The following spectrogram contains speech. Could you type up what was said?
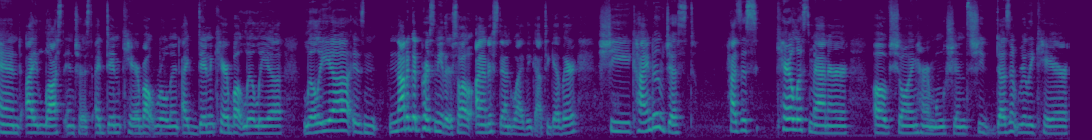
and I lost interest. I didn't care about Roland. I didn't care about Lilia. Lilia is not a good person either, so I understand why they got together. She kind of just has this careless manner of showing her emotions. She doesn't really care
